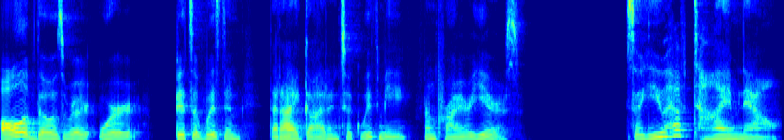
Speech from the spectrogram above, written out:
All of those were, were bits of wisdom that I got and took with me from prior years. So you have time now.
